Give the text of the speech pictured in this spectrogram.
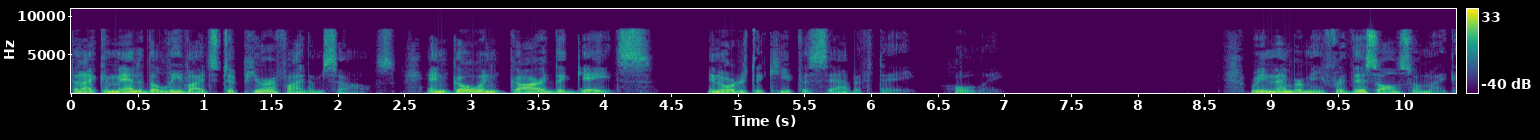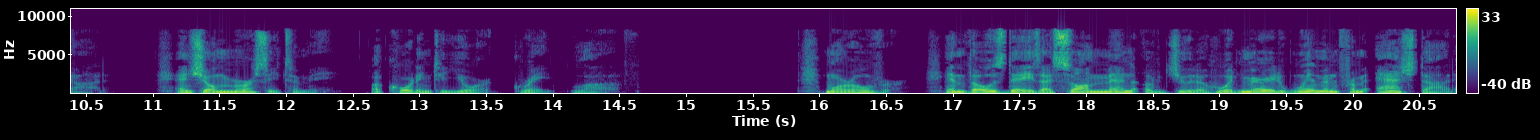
Then i commanded the levites to purify themselves and go and guard the gates in order to keep the sabbath day holy. Remember me for this also my god and show mercy to me according to your great love. Moreover in those days i saw men of judah who had married women from ashdod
